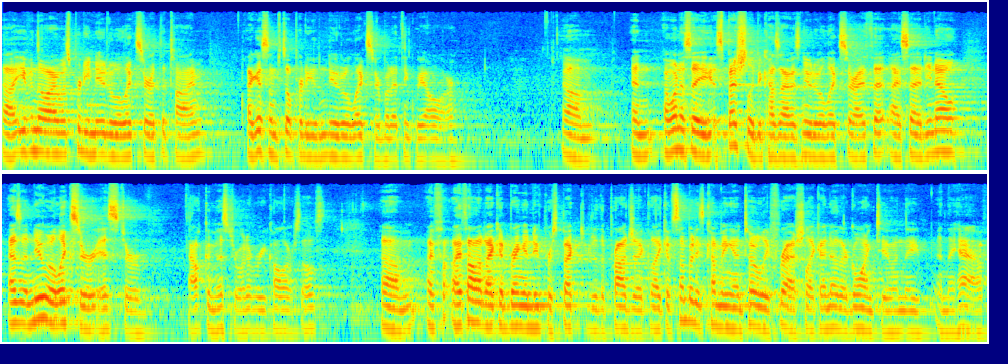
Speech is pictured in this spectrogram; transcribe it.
uh, even though I was pretty new to Elixir at the time. I guess I'm still pretty new to Elixir, but I think we all are. Um, and I want to say, especially because I was new to Elixir, I, I said, you know, as a new Elixirist or alchemist or whatever we call ourselves, um, I, thought I could bring a new perspective to the project. Like if somebody's coming in totally fresh, like I know they're going to, and they and they have,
